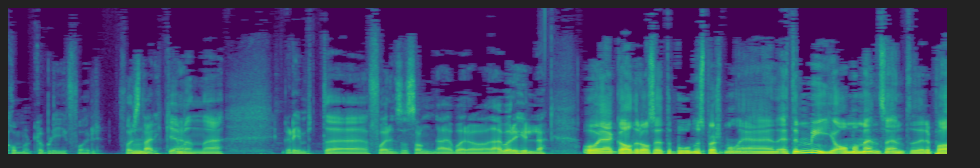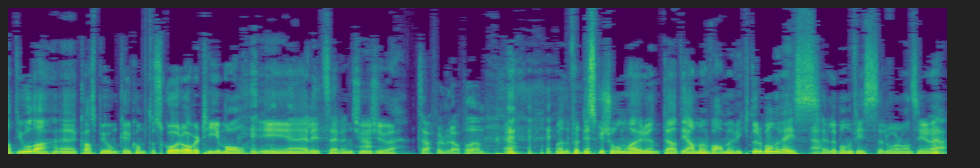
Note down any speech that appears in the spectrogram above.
kommer til å bli for, for sterke. Mm, ja. Men uh, Glimt uh, for en sesong. Det er jo bare å, er bare å hylle. Og jeg ga dere også et bonusspørsmål. Etter mye om og men så endte dere på at jo da, eh, Kasper Junker kom til å skåre over ti mål i Eliteserien 2020. Traff vel bra på den. Men for diskusjonen var rundt det at ja, men hva med Victor Boniface? Ja. Eller Boniface, eller hvordan man sier det. Ja.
